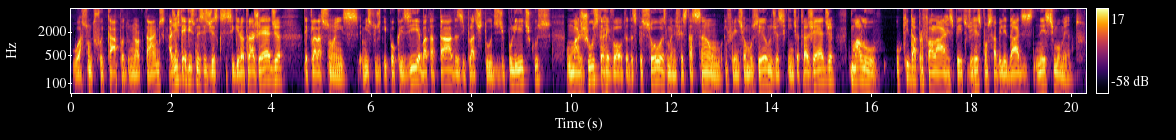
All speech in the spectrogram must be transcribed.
O assunto foi capa do New York Times. A gente tem visto nesses dias que se seguiram a tragédia declarações misto de hipocrisia, batatadas e platitudes de políticos, uma justa revolta das pessoas, manifestação em frente ao museu no dia seguinte à tragédia. Malu, o que dá para falar a respeito de responsabilidades neste momento?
